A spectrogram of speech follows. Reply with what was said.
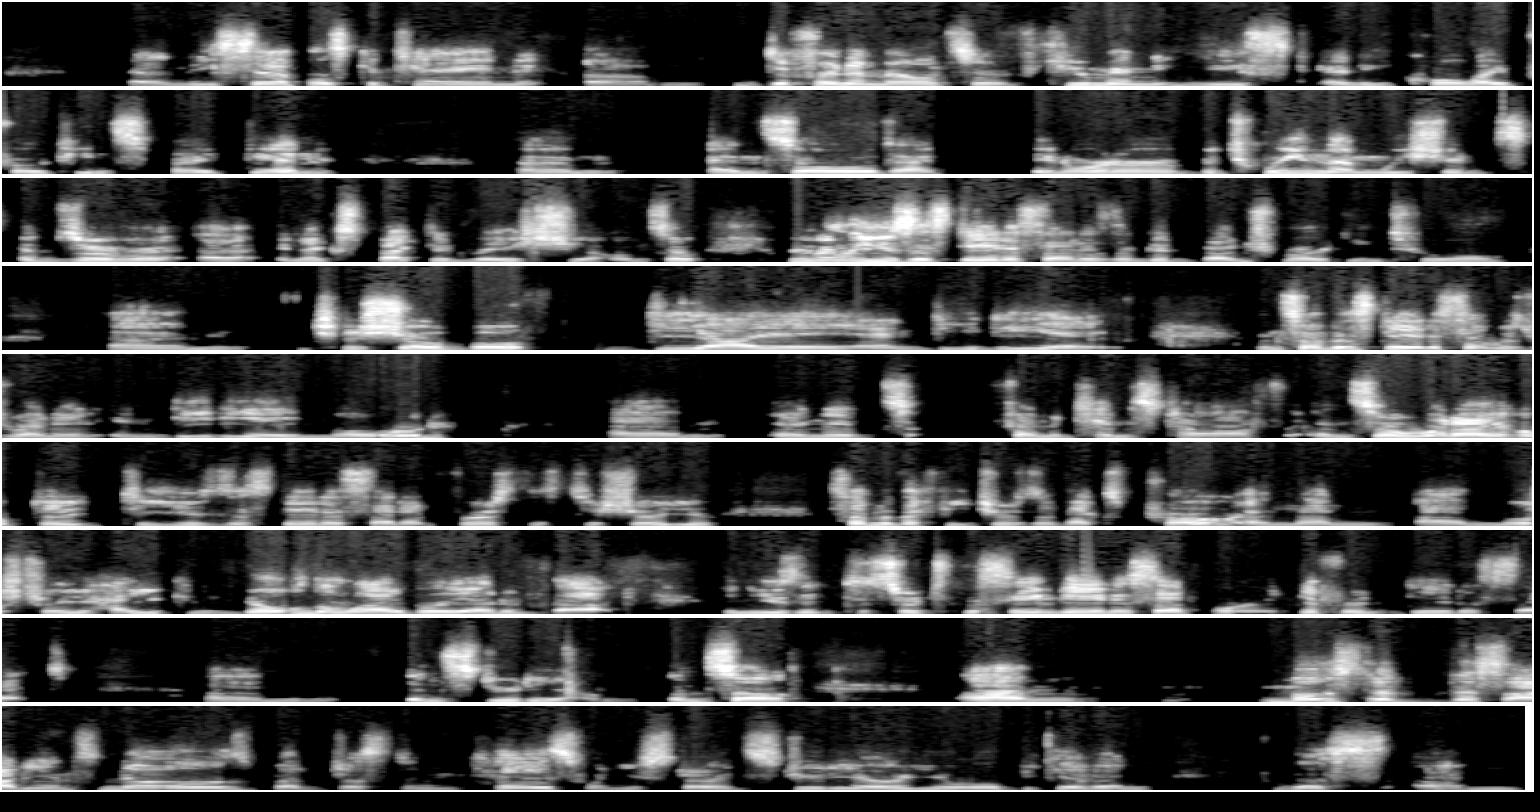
And these samples contain um, different amounts of human yeast and E. coli protein spiked in. Um, and so that in order between them, we should observe a, an expected ratio. And so we really use this data set as a good benchmarking tool um, to show both DIA and DDA. And so this data set was running in DDA mode, um, and it's from a timsTOF. And so what I hope to, to use this data set at first is to show you some of the features of XPro, and then um, we'll show you how you can build a library out of that and use it to search the same data set or a different data set um, in Studio. And so um, most of this audience knows, but just in case, when you start Studio, you will be given this um,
